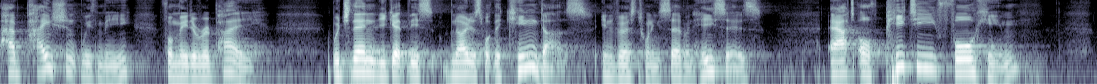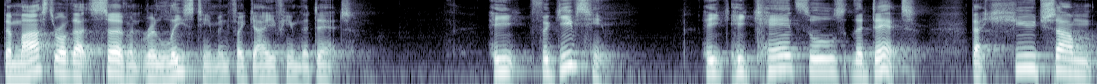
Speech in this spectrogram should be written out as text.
Have patience with me for me to repay. Which then you get this notice what the king does in verse 27. He says, Out of pity for him, the master of that servant released him and forgave him the debt. He forgives him, he, he cancels the debt, that huge sum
